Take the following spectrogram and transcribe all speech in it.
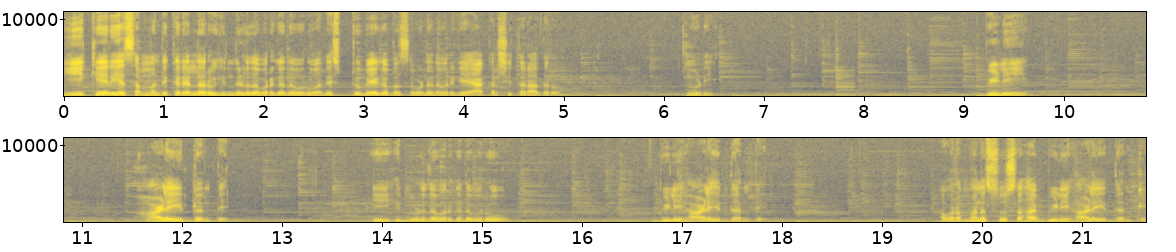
ಈ ಕೇರಿಯ ಸಂಬಂಧಿಕರೆಲ್ಲರೂ ಹಿಂದುಳಿದ ವರ್ಗದವರು ಅದೆಷ್ಟು ಬೇಗ ಬಸವಣ್ಣನವರಿಗೆ ಆಕರ್ಷಿತರಾದರು. ನೋಡಿ. ಬಿಳಿ ಹಾಳೆ ಇದ್ದಂತೆ. ಈ ಹಿಂದುಳಿದ ವರ್ಗದವರು ಬಿಳಿ ಹಾಳೆ ಇದ್ದಂತೆ. ಅವರ ಮನಸ್ಸು ಸಹ ಬಿಳಿ ಹಾಳೆ ಇದ್ದಂತೆ.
